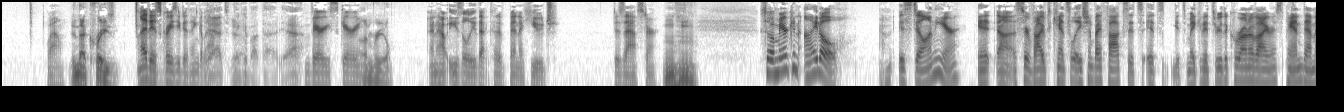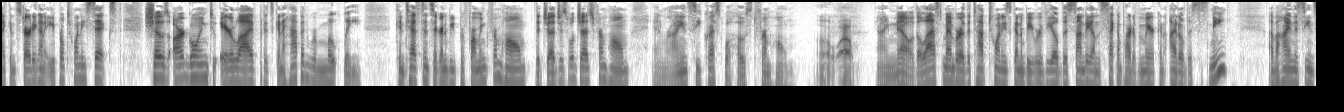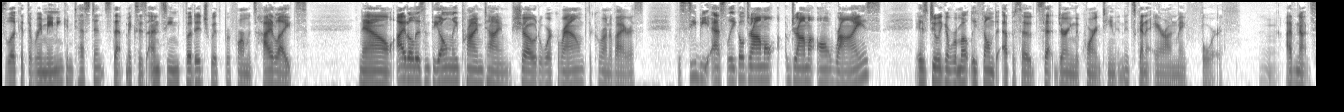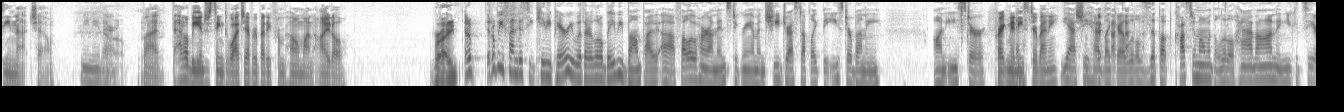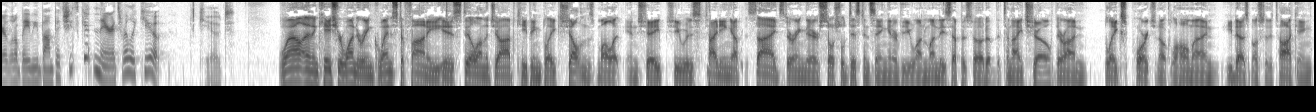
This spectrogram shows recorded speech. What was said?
Wow. Isn't that crazy? That is crazy to think about. Yeah, to think about that. Yeah. Very scary. Unreal. and how easily that could have been a huge disaster. Mm-hmm. So, American Idol is still on the air. It uh, survived cancellation by Fox. It's it's it's making it through the coronavirus pandemic, and starting on April 26th, shows are going to air live, but it's going to happen remotely. Contestants are going to be performing from home. The judges will judge from home, and Ryan Seacrest will host from home. Oh wow! I know. The last member of the top 20 is going to be revealed this Sunday on the second part of American Idol. This is me. A behind the scenes look at the remaining contestants that mixes unseen footage with performance highlights. Now, Idol isn't the only primetime show to work around the coronavirus. The CBS legal drama, drama All Rise is doing a remotely filmed episode set during the quarantine, and it's going to air on May 4th. I've not seen that show. Me neither. But that'll be interesting to watch everybody from home on Idol. Right. It'll it'll be fun to see Katy Perry with her little baby bump. I uh, follow her on Instagram, and she dressed up like the Easter Bunny on Easter. Pregnant And- Easter bunny? Yeah, she had like a little zip up costume on with a little hat on, and you could see her little baby bump. But she's getting there. It's really cute. Cute. Well, and in case you're wondering, Gwen Stefani is still on the job keeping Blake Shelton's mullet in shape. She was tidying up the sides during their social distancing interview on Monday's episode of The Tonight Show. They're on Blake's porch in Oklahoma, and he does most of the talking.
